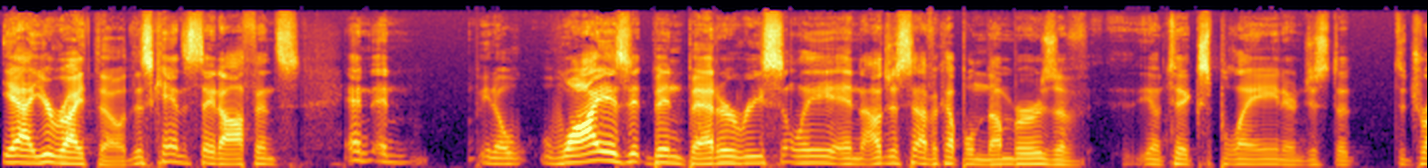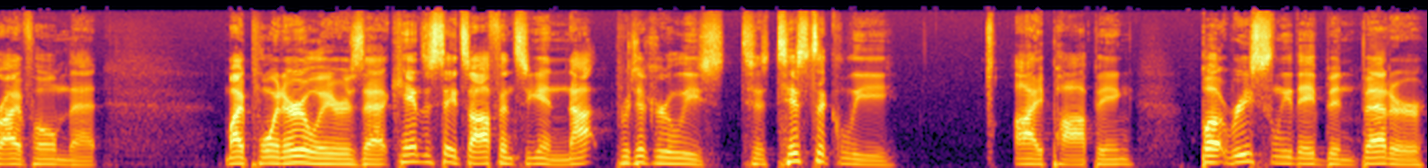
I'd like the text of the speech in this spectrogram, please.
yeah, you're right though. This Kansas State offense, and and you know, why has it been better recently? And I'll just have a couple numbers of you know to explain and just to to drive home that my point earlier is that Kansas State's offense again not particularly statistically eye popping, but recently they've been better.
